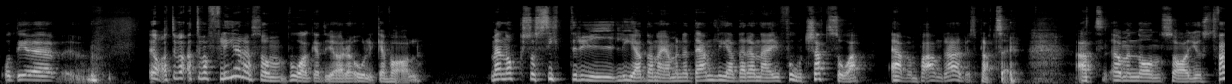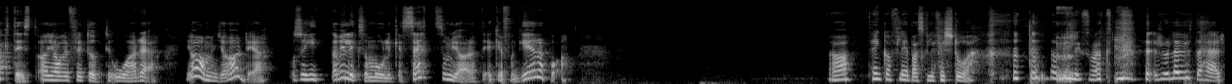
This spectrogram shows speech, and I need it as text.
och det, ja, att, det var, att det var flera som vågade göra olika val. Men också sitter det i ledarna, jag menar den ledaren är ju fortsatt så även på andra arbetsplatser. Att ja, men någon sa just faktiskt, ja, jag vill flytta upp till Åre. Ja, men gör det. Och så hittar vi liksom olika sätt som gör att det kan fungera på. Ja, tänk om fler bara skulle förstå. liksom att rulla ut det här.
